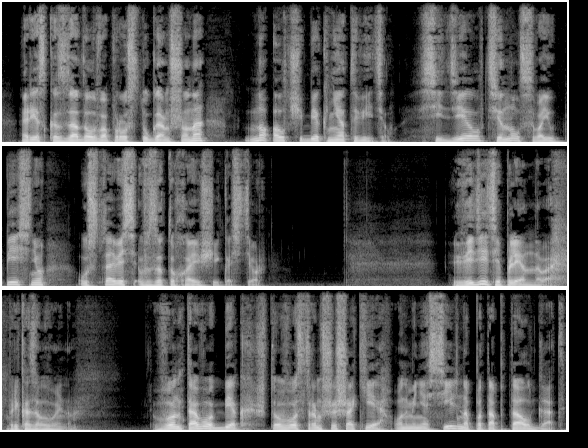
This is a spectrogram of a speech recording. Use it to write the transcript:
— резко задал вопрос Туган Шона, но Алчебек не ответил сидел, тянул свою песню, уставясь в затухающий костер. «Ведите пленного», — приказал воинам. «Вон того бег, что в остром шишаке, он меня сильно потоптал, гад.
